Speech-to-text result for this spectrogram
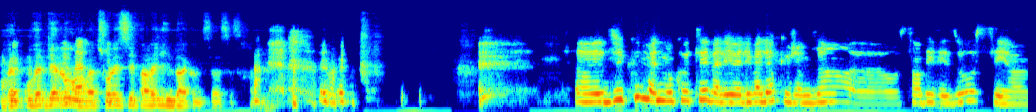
On va, on va être galant, on va toujours laisser parler Linda, comme ça, ça sera euh, du coup, moi, de mon côté, bah, les, valeurs que j'aime bien euh, au sein des réseaux, c'est euh,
